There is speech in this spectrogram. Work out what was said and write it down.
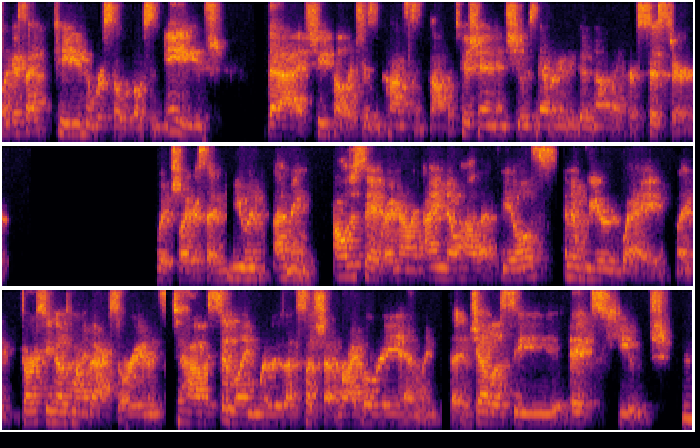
like I said, Katie and her were so close in age that she felt like she was in constant competition and she was never going to be good enough like her sister. Which like I said, you would, I mean, I'll just say it right now, like I know how that feels in a weird way. Like Darcy knows my backstory and to have a sibling where there's that such that rivalry and like that jealousy, it's huge. Mm-hmm.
